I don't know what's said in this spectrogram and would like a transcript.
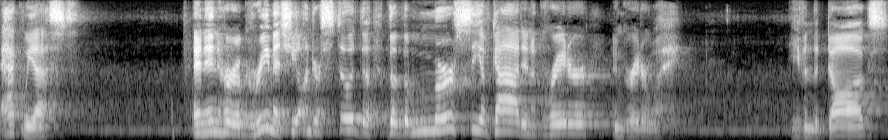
acquiesced. And in her agreement, she understood the, the, the mercy of God in a greater and greater way. Even the dogs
